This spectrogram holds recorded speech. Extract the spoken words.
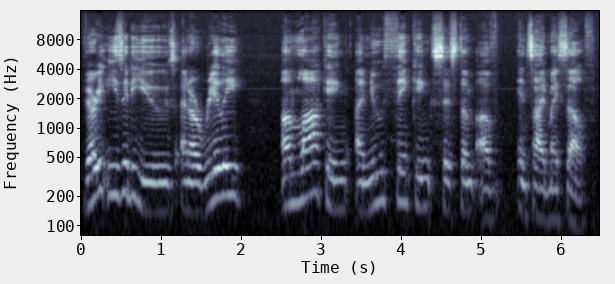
very easy to use, and are really unlocking a new thinking system of inside myself.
